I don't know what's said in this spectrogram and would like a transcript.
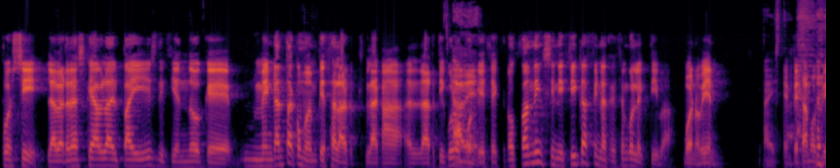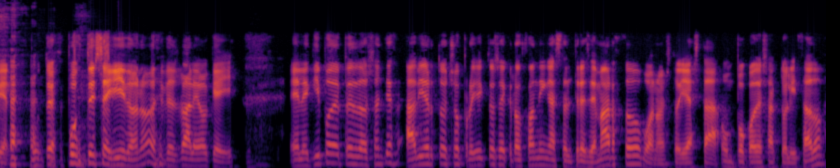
Pues sí, la verdad es que habla el país diciendo que me encanta cómo empieza el artículo porque dice crowdfunding significa financiación colectiva. Bueno, bien, Empezamos bien. Punto, y seguido, ¿no? Dices, vale, ok. El equipo de Pedro Sánchez ha abierto ocho proyectos de crowdfunding hasta el 3 de marzo. Bueno, esto ya está un poco desactualizado,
